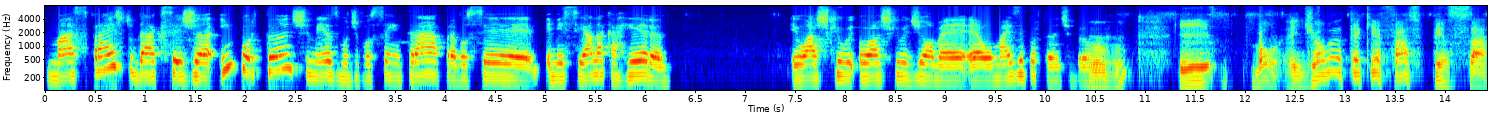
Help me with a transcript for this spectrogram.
Mas para estudar que seja importante mesmo de você entrar, para você iniciar na carreira, eu acho que, eu acho que o idioma é, é o mais importante, Bruno. Uhum. E, bom, idioma até que é fácil pensar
